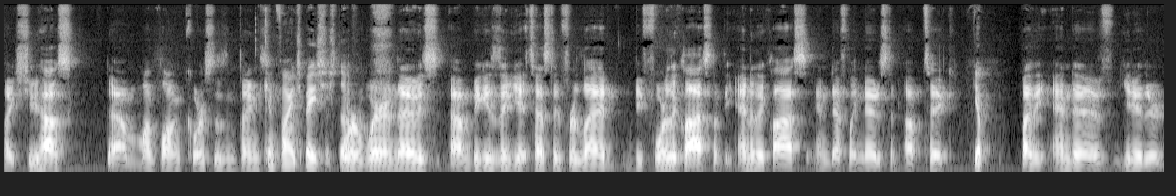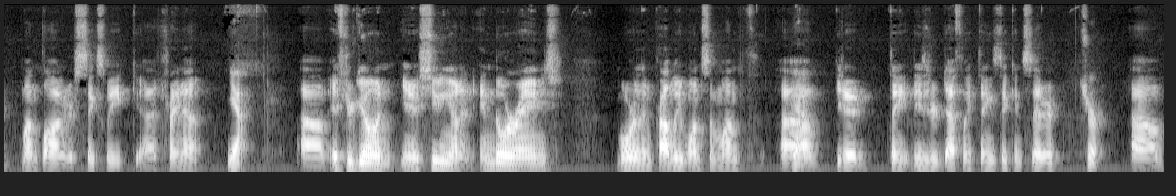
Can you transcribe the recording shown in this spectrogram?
like shoot house um, month long courses and things, Confined spaces stuff. were wearing those um, because they get tested for lead before the class and at the end of the class, and definitely noticed an uptick. Yep. By the end of you know their month long or six week uh, train up. Yeah. Um, if you're going, you know, shooting on an indoor range more than probably once a month, um, Yeah. you know, th- these are definitely things to consider. Sure. Um,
